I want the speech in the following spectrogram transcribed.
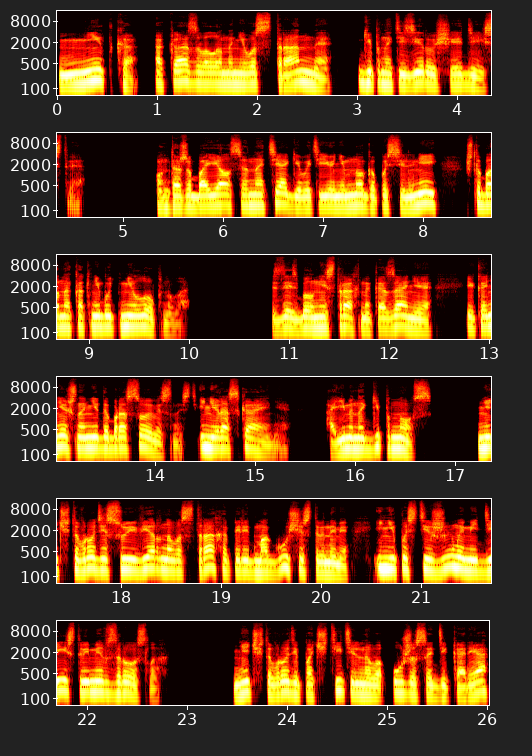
нитка оказывала на него странное, гипнотизирующее действие. Он даже боялся натягивать ее немного посильней, чтобы она как-нибудь не лопнула. Здесь был не страх наказания и, конечно, не добросовестность и не раскаяние, а именно гипноз, нечто вроде суеверного страха перед могущественными и непостижимыми действиями взрослых, нечто вроде почтительного ужаса дикаря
